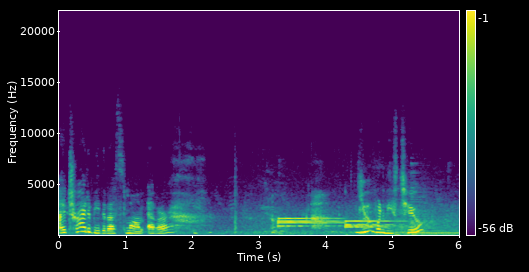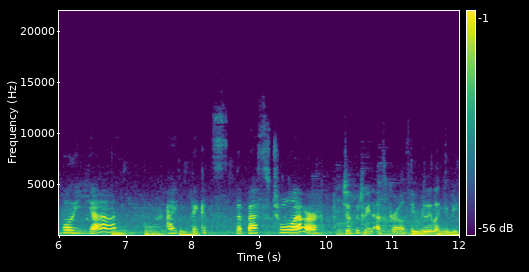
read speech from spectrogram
I try to be the best mom ever. You have one of these too? Well, yeah. I think it's the best tool ever. Just between us girls, they really let you be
